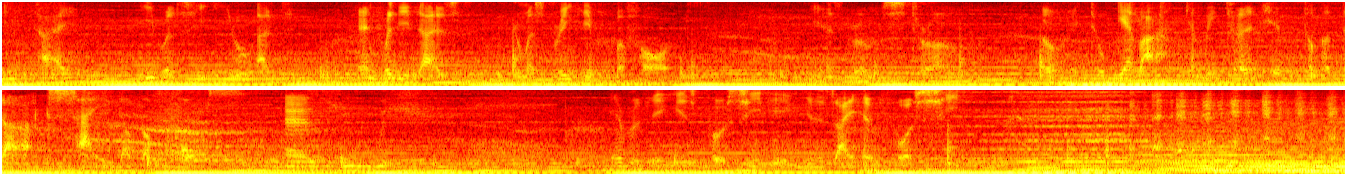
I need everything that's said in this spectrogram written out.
In time, he will seek you out. And when he does, you must bring him before me. He has grown strong. Only together can we turn him to the dark side of the Force. As you wish. Everything is proceeding as I have foreseen.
